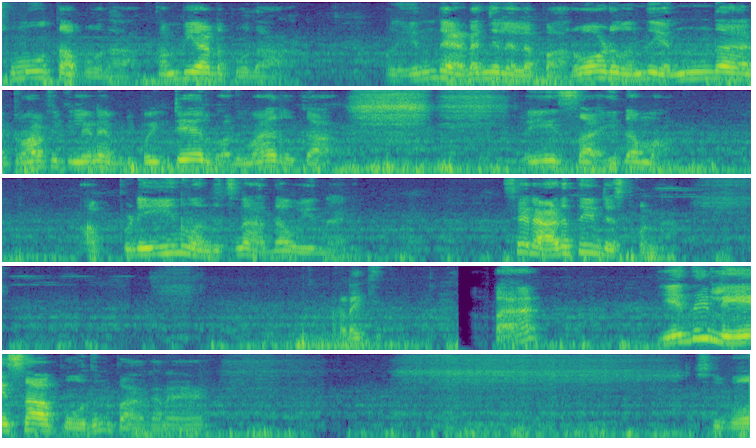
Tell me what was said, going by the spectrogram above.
ஸ்மூத்தாக போதா? கம்பியாட்ட போதா? ஒரு எந்த இடைஞ்சல் இல்லைப்பா. ரோடு வந்து எந்த டிராஃபிக் இல்லைன்னா இப்படி போயிட்டே இருக்கும். அது மாதிரி இருக்கா? லேசா இதமா? அப்படின்னு வந்துச்சுன்னா அதான் உயிர் நாடி. சரி அடுத்தையும் டெஸ்ட் பண்ணேன் கிடைக்குது அப்போ எது லேசாக போகுதுன்னு பார்க்குறேன் சிவோ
